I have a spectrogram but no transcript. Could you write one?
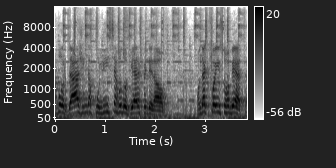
abordagem da Polícia Rodoviária Federal. Onde é que foi isso, Roberta?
